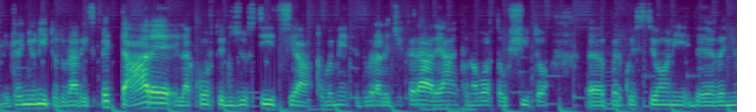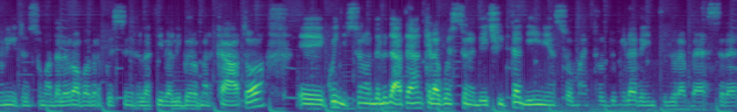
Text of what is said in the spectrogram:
il Regno Unito dovrà rispettare e la Corte di Giustizia ovviamente dovrà legiferare anche una volta uscito eh, per questioni del Regno Unito, insomma dall'Europa per questioni relative al libero mercato. E quindi sono delle date anche la questione dei cittadini, insomma entro il 2020 dovrebbe essere,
